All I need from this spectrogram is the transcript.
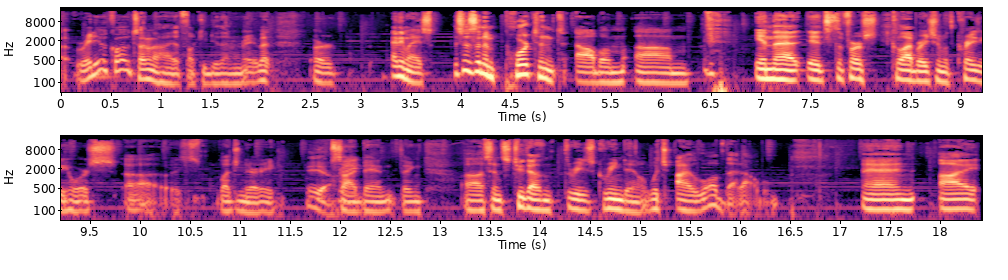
uh, radio quotes. I don't know how the fuck you do that on radio, but or anyways, this is an important album um, in that it's the first collaboration with Crazy Horse, uh, it's legendary Yeah. side Right. band thing, uh, since 2003's Greendale, which I love that album, and I,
